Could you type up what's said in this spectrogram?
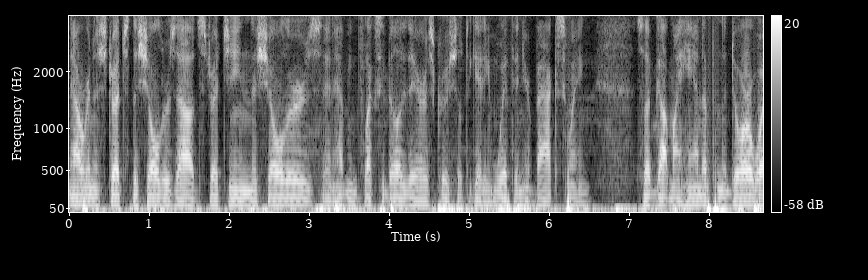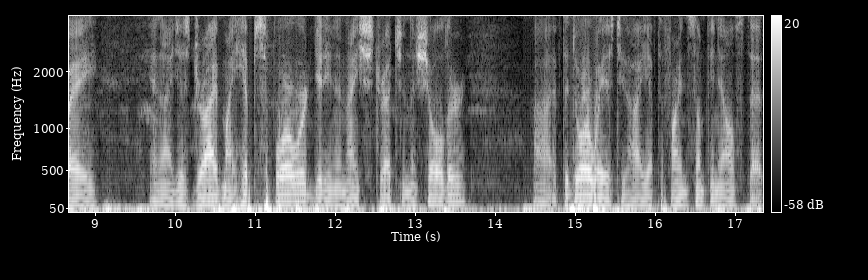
Now we're going to stretch the shoulders out. Stretching the shoulders and having flexibility there is crucial to getting width in your backswing. So I've got my hand up in the doorway and I just drive my hips forward, getting a nice stretch in the shoulder. Uh, if the doorway is too high, you have to find something else that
